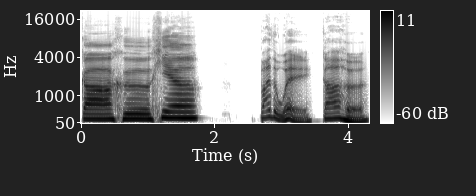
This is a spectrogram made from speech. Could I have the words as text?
家和兄。 By the way, Gahe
